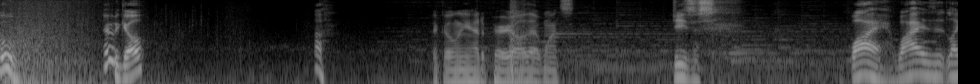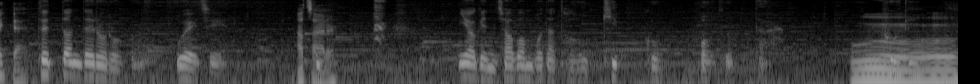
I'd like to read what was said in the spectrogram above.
Ooh, there we go. Huh. Like I only had to parry all that once. Jesus. Why? Why is it like that? 듣던 대로로군, Outsider. 여긴 저번보다 더욱 깊고 어둡다. Ooh.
